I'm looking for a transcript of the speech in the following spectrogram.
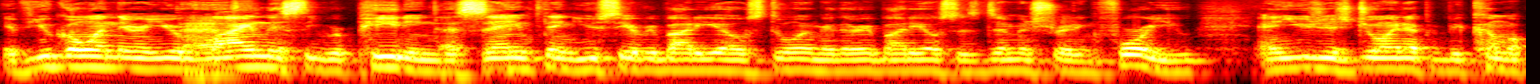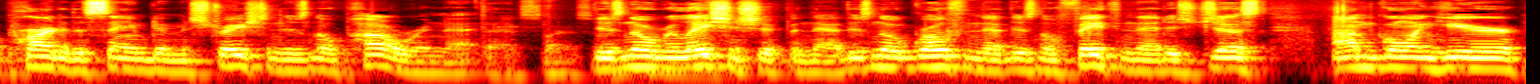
If you go in there and you're That's- mindlessly repeating the same thing you see everybody else doing or that everybody else is demonstrating for you, and you just join up and become a part of the same demonstration, there's no power in that. That's, that's There's no relationship in that. There's no growth in that. There's no faith in that. It's just I'm going here.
